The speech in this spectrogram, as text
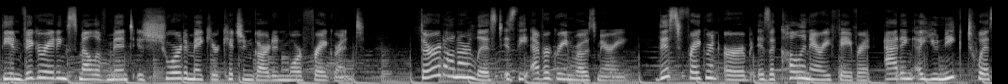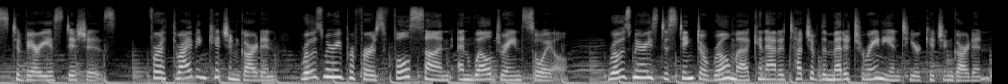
The invigorating smell of mint is sure to make your kitchen garden more fragrant. Third on our list is the evergreen rosemary. This fragrant herb is a culinary favorite, adding a unique twist to various dishes. For a thriving kitchen garden, rosemary prefers full sun and well-drained soil. Rosemary's distinct aroma can add a touch of the Mediterranean to your kitchen garden.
